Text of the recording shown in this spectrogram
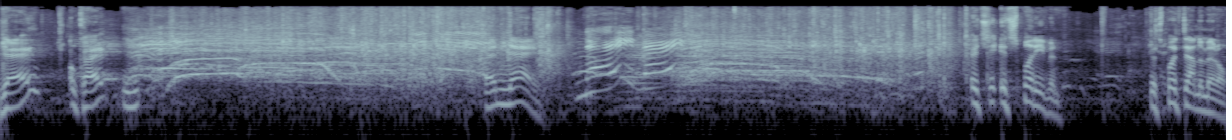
Yay? Okay. And nay. Nay, nay. It's, it's split even. It's split down the middle.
